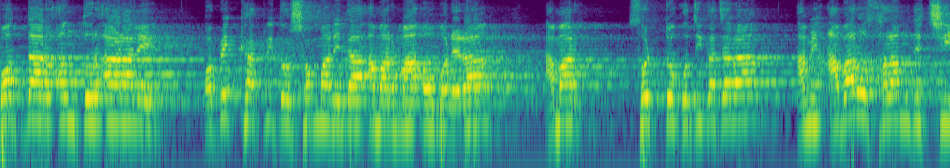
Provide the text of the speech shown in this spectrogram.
পদ্মার অন্তর আড়ালে অপেক্ষাকৃত সম্মানিতা আমার মা ও বোনেরা, আমার ছোট্ট কচিকাচারা আমি আবারও সালাম দিচ্ছি।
